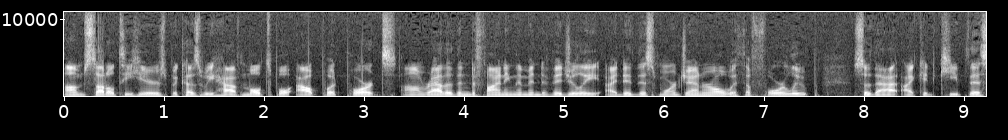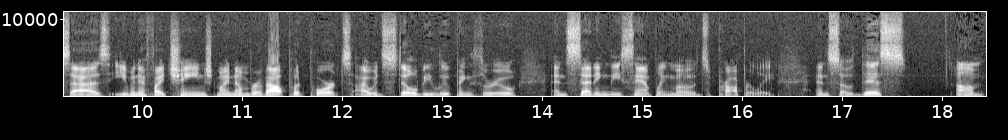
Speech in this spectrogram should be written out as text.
um, subtlety here is because we have multiple output ports, uh, rather than defining them individually, I did this more general with a for loop so that I could keep this as even if I changed my number of output ports, I would still be looping through and setting these sampling modes properly. And so this um,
